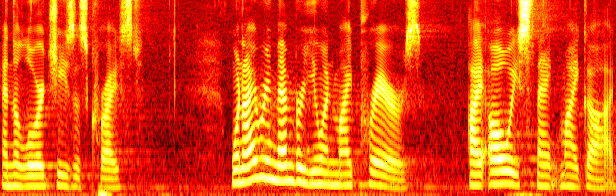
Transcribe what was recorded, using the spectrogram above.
and the Lord Jesus Christ. When I remember you in my prayers, I always thank my God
